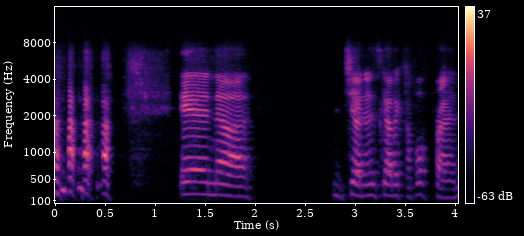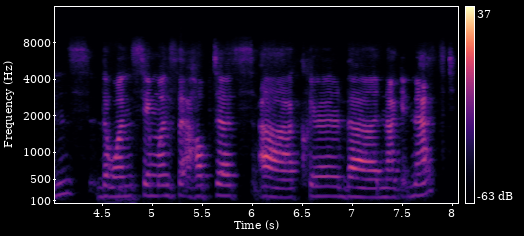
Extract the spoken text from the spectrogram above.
and uh Jenna's got a couple friends, the ones same ones that helped us uh clear the nugget nest,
